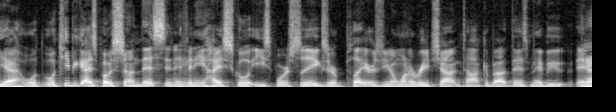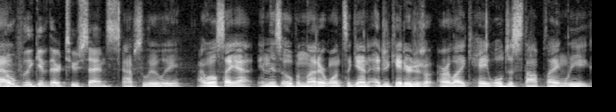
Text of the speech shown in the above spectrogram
Yeah, we'll, we'll keep you guys posted on this, and Mm. if any high school esports leagues or players you know want to reach out and talk about this, maybe and Yeah. hopefully give their two cents. Absolutely. I will say, yeah, in this open letter, once again, educators are- like, hey, we'll just stop playing league.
